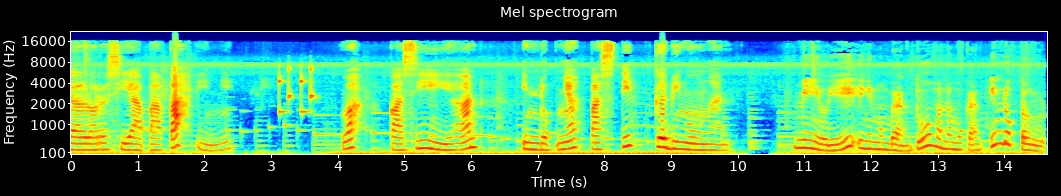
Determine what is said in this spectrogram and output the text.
Telur siapakah ini? Wah, kasihan. Induknya pasti kebingungan. Mili ingin membantu menemukan induk telur.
